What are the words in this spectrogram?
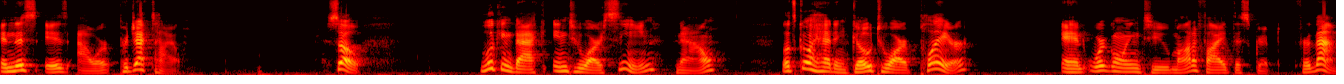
and this is our projectile. So, looking back into our scene now, Let's go ahead and go to our player and we're going to modify the script for them.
